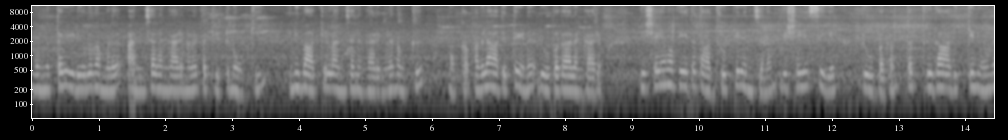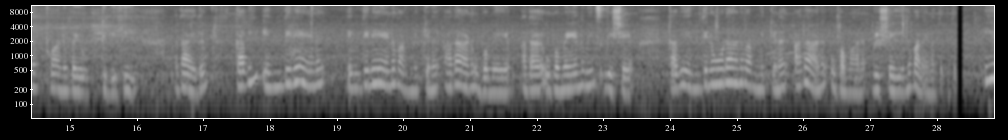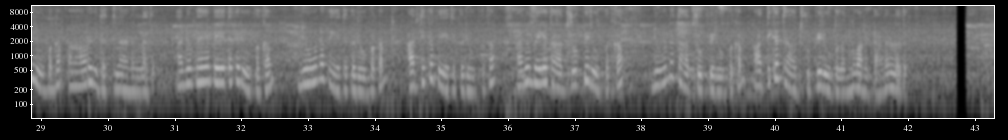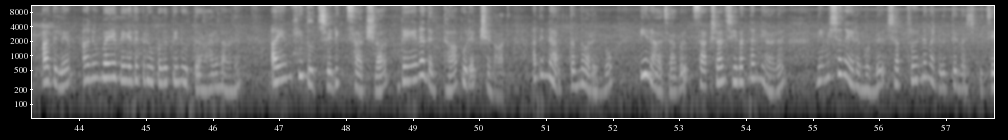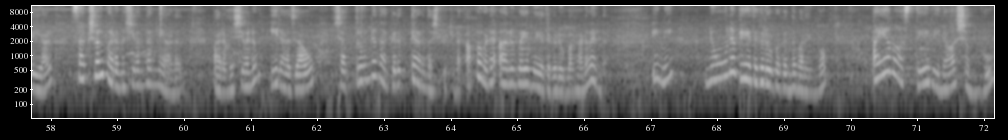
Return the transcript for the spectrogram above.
മുന്നത്തെ വീഡിയോയിൽ നമ്മൾ അഞ്ച് അലങ്കാരങ്ങളെ പറ്റിയിട്ട് നോക്കി. ഇനി ബാക്കിയുള്ള അഞ്ച് അലങ്കാരങ്ങളെ നമുക്ക് നോക്കാം. അതിൽ ആദ്യത്തെയാണ് രൂപകാലങ്കാരം. വിഷയമഭേദ താതൃപ്യരഞ്ജനം വിഷയസ്യ രൂപകം തത്രിതാദിക്യ ന്യൂനത്വാനുപയോക്തിവിഹി അതായത് കവി എന്തിനെയാണ് എന്തിനെയാണ് വർണിക്കണത് അതാണ് ഉപമേയം. അതാ ഉപമേയം മീൻസ് വിഷയം. കവി എന്തിനോടാണ് വർണിക്കണത് അതാണ് ഉപമാനം. വിഷയി എന്ന് പറയണത് ഈ രൂപകം ആറ് വിധത്തിലാണുള്ളത്. അനുഭയഭേദക രൂപകം ന്യൂനഭേദക രൂപകം അധിക ഭേദക രൂപകം അനുഭയ രൂപകം ന്യൂന രൂപകം അധിക താതൃപ്യ രൂപകം എന്ന് പറഞ്ഞിട്ടാണുള്ളത്. അതിൽ അനുഭയഭേദക രൂപകത്തിന്റെ ഉദാഹരണമാണ്. അയം ഹി ദുച്ഛടി സാക്ഷാത് ദേനദഗ്ധ പുരക്ഷണാത്. അതിന്റെ അർത്ഥം എന്ന് പറയുമ്പോൾ ഈ രാജാവ് സാക്ഷാൽ ശിവൻ തന്നെയാണ് നിമിഷ നേരം കൊണ്ട് ശത്രുവിന്റെ നഗരത്തെ നശിപ്പിച്ച ഇയാൾ സാക്ഷാൽ പരമശിവൻ തന്നെയാണ്. പരമശിവനും ഈ രാജാവും ശത്രുവിന്റെ നഗരത്തെയാണ് നശിപ്പിക്കുന്നത്. അപ്പോൾ ഇവിടെ അനുഭയ ഭേദക രൂപമാണ് ഇനി ന്യൂനഭേദക രൂപകം എന്ന് പറയുമ്പോൾ അയമാസ്തേ വിനാശംഭു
